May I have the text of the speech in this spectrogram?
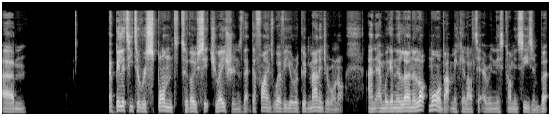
um, ability to respond to those situations that defines whether you're a good manager or not. And and we're going to learn a lot more about Mikel Arteta in this coming season. But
